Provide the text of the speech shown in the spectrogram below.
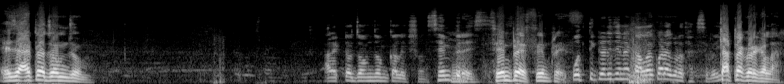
এই যে একটা জমজম। আর একটা জমজম collection same price same price same price প্রত্যেকটা ডিজাইনে কালার করা করে থাকছে ভাই। চারটা করে কালার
